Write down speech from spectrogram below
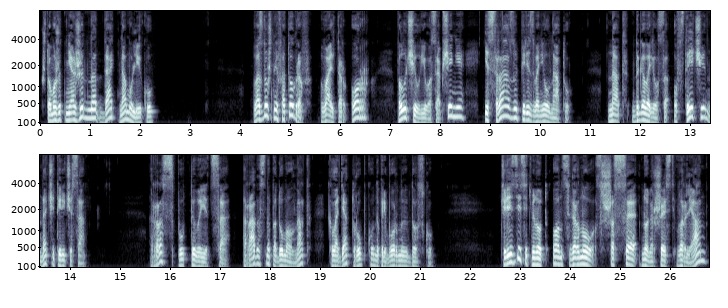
что может неожиданно дать нам улику. Воздушный фотограф Вальтер Орр получил его сообщение и сразу перезвонил Нату. Нат договорился о встрече на четыре часа. «Распутывается», — радостно подумал Нат, кладя трубку на приборную доску. Через 10 минут он свернул с шоссе номер 6 в Орлеан,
